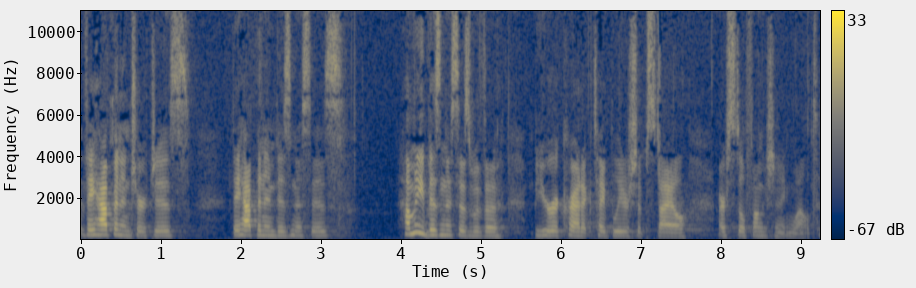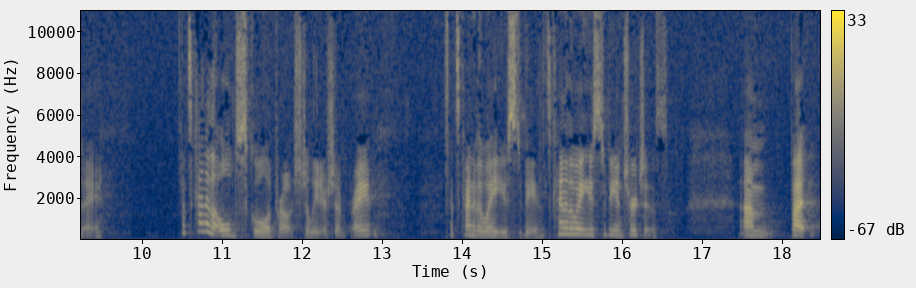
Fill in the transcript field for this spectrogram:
they happen in churches, they happen in businesses, how many businesses with a bureaucratic type leadership style are still functioning well today? That's kind of the old school approach to leadership, right? That's kind of the way it used to be. That's kind of the way it used to be in churches. Um, but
